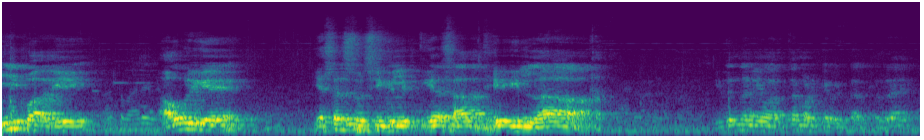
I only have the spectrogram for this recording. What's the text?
ಈ ಬಾರಿ ಅವರಿಗೆ ಯಶಸ್ಸು ಸಿಗಲಿಕ್ಕೆ ಸಾಧ್ಯ ಇಲ್ಲ. ಇದನ್ನ ನೀವು ಅರ್ಥ ಮಾಡ್ಕೋಬೇಕಾಗ್ತದೆ.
